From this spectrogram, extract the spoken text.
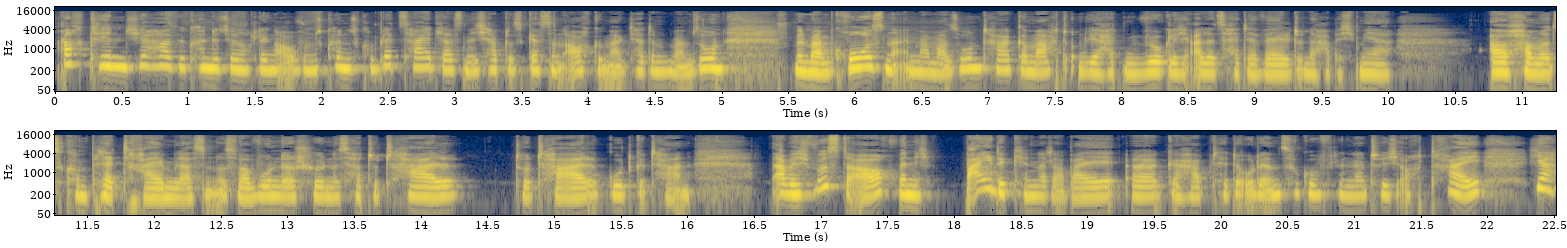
ach Kind, ja, wir können jetzt ja noch länger auf uns, können uns komplett Zeit lassen. Ich habe das gestern auch gemerkt. Ich hatte mit meinem Sohn, mit meinem Großen einen Mama-Sohn-Tag gemacht und wir hatten wirklich alle Zeit der Welt und da habe ich mir auch, haben wir uns komplett treiben lassen. Es war wunderschön, es hat total, total gut getan. Aber ich wüsste auch, wenn ich beide Kinder dabei äh, gehabt hätte oder in Zukunft dann natürlich auch drei, ja,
